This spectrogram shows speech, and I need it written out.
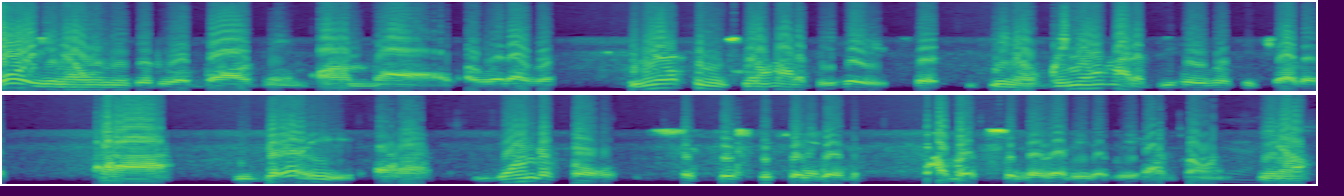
or, you know, when you go to a ball game or a mall or whatever. Americans know how to behave. But, you know, we know how to behave with each other. uh, very uh, wonderful, sophisticated public civility that we have going. You know,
